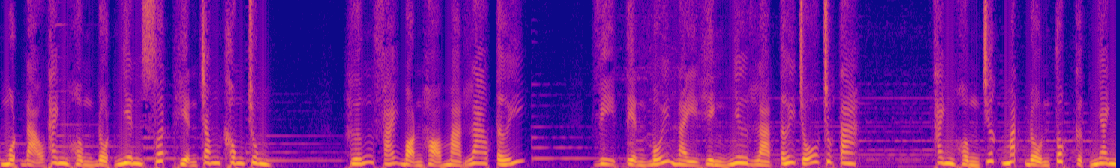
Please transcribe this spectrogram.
một đạo thanh hồng đột nhiên xuất hiện trong không trung hướng phái bọn họ mà lao tới vị tiền bối này hình như là tới chỗ chúng ta Thanh hồng trước mắt đồn tốc cực nhanh.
